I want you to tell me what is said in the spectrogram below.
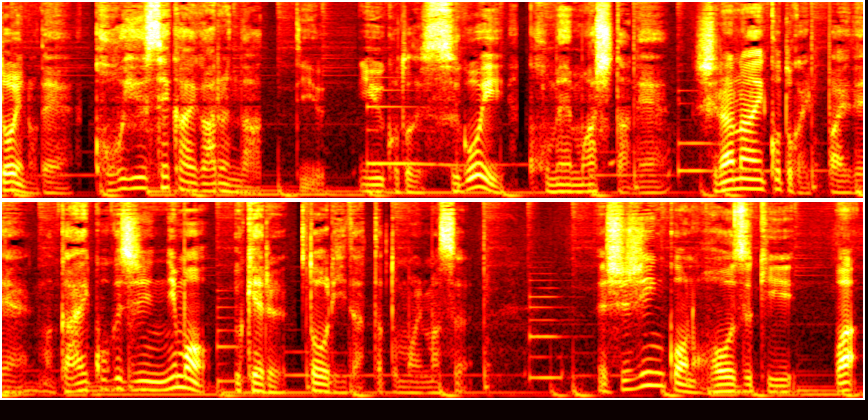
疎いのでこういう世界があるんだっていういうことです。ごい込めましたね。知らないことがいっぱいで、まあ、外国人にも受けるストーリーだったと思います。で主人公のほおずきは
